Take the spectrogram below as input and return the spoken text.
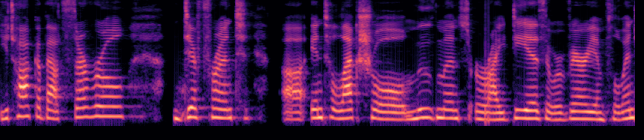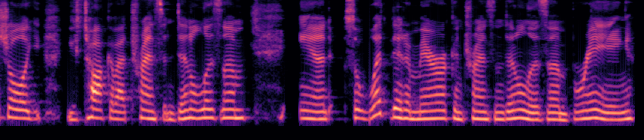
you talk about several different uh, intellectual movements or ideas that were very influential. You, you, talk about transcendentalism. And so, what did American transcendentalism bring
